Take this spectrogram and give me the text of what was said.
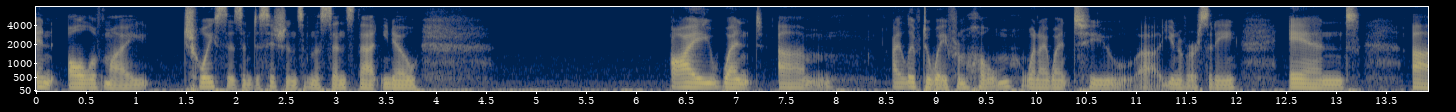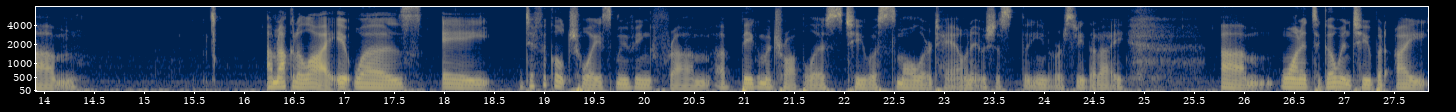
in all of my choices and decisions in the sense that, you know, I went. Um, I lived away from home when I went to uh, university, and um, I'm not going to lie, it was a difficult choice moving from a big metropolis to a smaller town. It was just the university that I um, wanted to go into, but I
